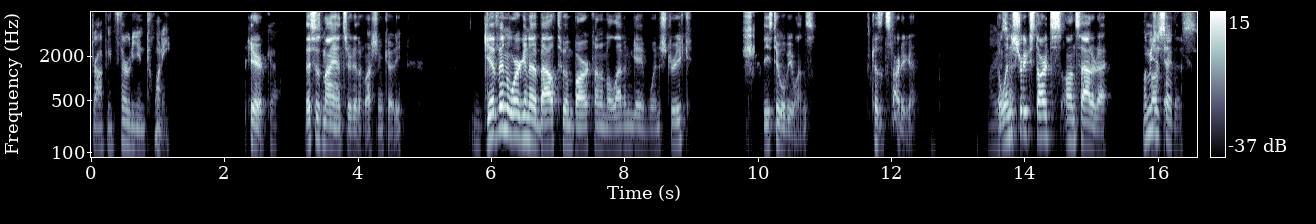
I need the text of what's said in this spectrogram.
dropping 30 and 20. Here, Okay. this is my answer to the question, Cody. Given we're gonna about to embark on an 11 game win streak, these two will be wins because it started again. Like The win said, streak starts on Saturday, Let me just say this.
